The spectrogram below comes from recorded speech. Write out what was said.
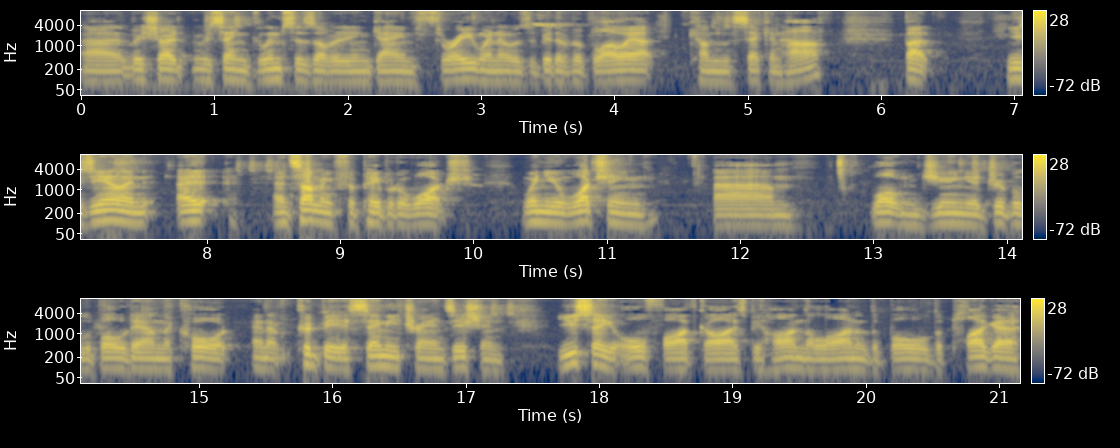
Uh, we showed we've seen glimpses of it in Game Three when it was a bit of a blowout come the second half, but New Zealand uh, and something for people to watch when you're watching. Um, Walton Jr. dribble the ball down the court, and it could be a semi transition you see all five guys behind the line of the ball. The plugger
